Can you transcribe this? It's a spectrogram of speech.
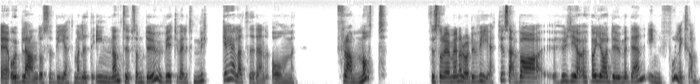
Eh, och ibland då så vet man lite innan, typ som du vet ju väldigt mycket hela tiden om framåt. Förstår du vad jag menar då? Du vet ju så här, vad, hur gör, vad gör du med den info liksom?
